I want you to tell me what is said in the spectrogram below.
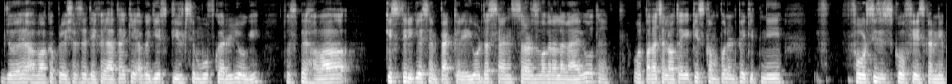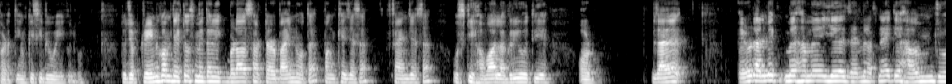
जो है हवा का प्रेशर से देखा जाता है कि अगर ये स्पीड से मूव कर रही होगी तो उस पर हवा किस तरीके से इम्पैक्ट करेगी और द सेंसर्स वगैरह लगाए हुए होते हैं और पता चला होता है कि किस कंपोनेंट पे कितनी फोर्सेस इसको फेस करनी पड़ती हैं किसी भी व्हीकल को। तो जब ट्रेन को हम देखते हैं, उसमें इधर एक बड़ा सा टर्बाइन होता है, पंखे जैसा फ़ैन जैसा, उसकी हवा लग रही होती है और ज़्यादा एरोडायनेमिक में हमें यह ध्यान में रखना है कि हम जो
